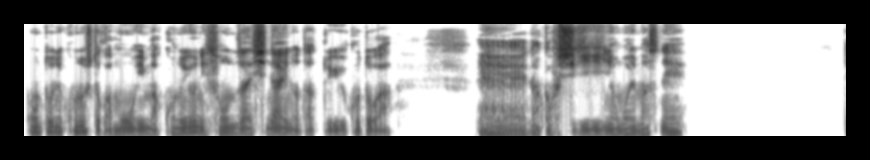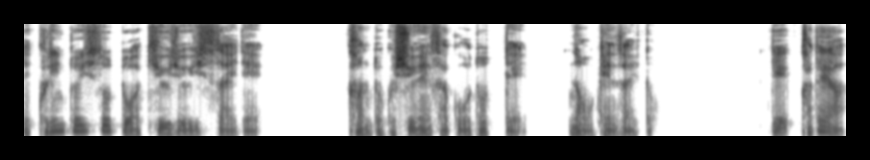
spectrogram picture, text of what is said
本当にこの人がもう今この世に存在しないのだということが、えー、なんか不思議に思いますね。で、クリント・イーストッドは91歳で、監督主演作を撮って、なお健在と。で、片や、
